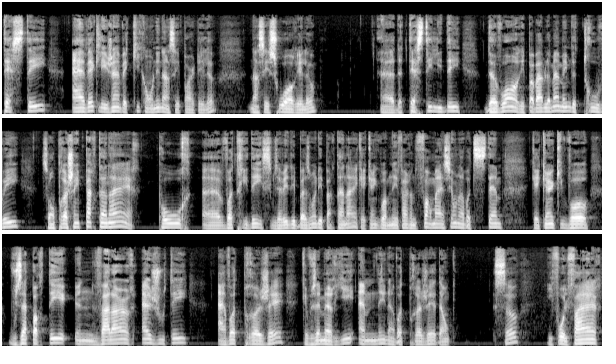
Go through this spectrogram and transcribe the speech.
tester avec les gens avec qui on est dans ces parties-là dans ces soirées-là, euh, de tester l'idée, de voir et probablement même de trouver son prochain partenaire pour euh, votre idée. Si vous avez des besoins des partenaires, quelqu'un qui va venir faire une formation dans votre système, quelqu'un qui va vous apporter une valeur ajoutée à votre projet que vous aimeriez amener dans votre projet. Donc, ça, il faut le faire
